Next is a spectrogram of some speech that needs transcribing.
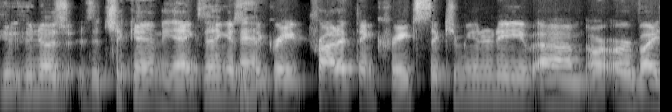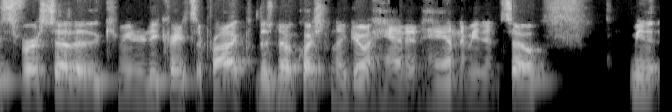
who, who knows? Is the chicken and the egg thing? Is yeah. it the great product then creates the community, um, or, or vice versa? The community creates the product. There's no question they go hand in hand. I mean, and so, I mean,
